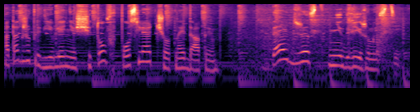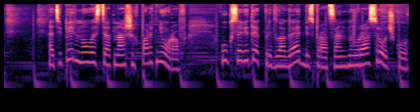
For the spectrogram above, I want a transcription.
а также предъявление счетов после отчетной даты. Дайджест недвижимости. А теперь новости от наших партнеров. Уксавитек предлагает беспроцентную рассрочку.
